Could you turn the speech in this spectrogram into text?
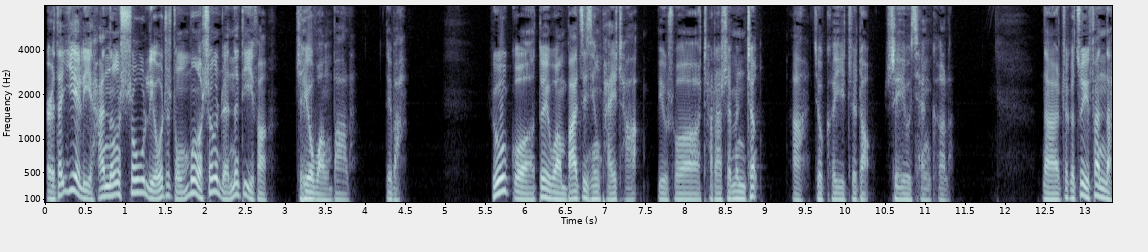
而在夜里还能收留这种陌生人的地方，只有网吧了，对吧？如果对网吧进行排查，比如说查查身份证啊，就可以知道谁有前科了。那这个罪犯呢，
